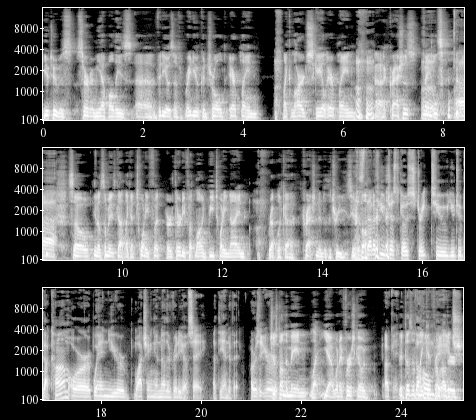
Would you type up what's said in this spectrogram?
YouTube is serving me up all these uh, videos of radio-controlled airplane, like large-scale airplane uh, crashes, Mhm. fails. Ah. so you know somebody's got like a 20 foot or 30 foot long B29 replica crashing into the trees. You know. Is that if you just go straight to youtube.com or when you're watching another video, say, at the end of it? Or is it your. just on the main like yeah when I first go okay. it doesn't the link it from other homepage.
